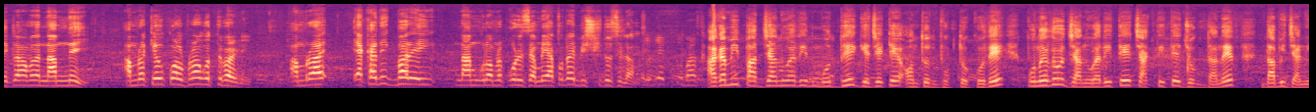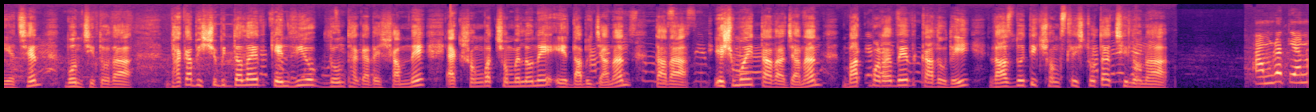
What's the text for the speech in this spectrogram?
দেখলাম আমাদের নাম নেই, আমরা কেউ কল্পনাও করতে পারিনি। আমরা একাধিকবার এই নামগুলো আমরা পড়েছি, আমরা এতটাই বিস্মিত ছিলাম। আগামী পাঁচ জানুয়ারির মধ্যে গেজেটে অন্তর্ভুক্ত করে পনেরো জানুয়ারিতে চাকরিতে যোগদানের দাবি জানিয়েছেন বঞ্চিতরা। ঢাকা বিশ্ববিদ্যালয়ের কেন্দ্রীয় গ্রন্থাগারের সামনে এক সংবাদ সম্মেলনে এ দাবি জানান তারা। এ সময় তারা জানান বাদপড়াদের কারোরই রাজনৈতিক সংশ্লিষ্টতা ছিল না। আমরা কেন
